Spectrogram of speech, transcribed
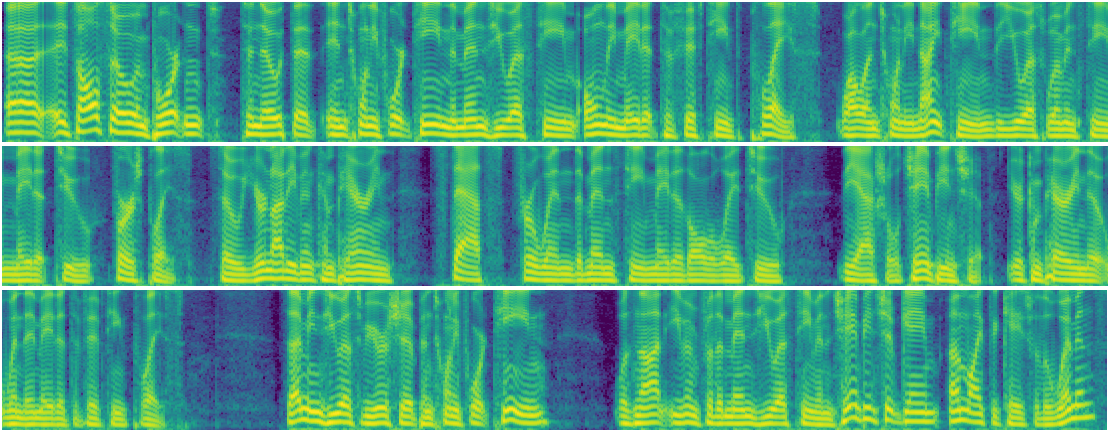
Uh, it's also important to note that in 2014, the men's U.S. team only made it to 15th place, while in 2019, the U.S. women's team made it to first place. So you're not even comparing stats for when the men's team made it all the way to the actual championship. You're comparing that when they made it to 15th place. So that means U.S. viewership in 2014 was not even for the men's U.S. team in the championship game, unlike the case for the women's.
